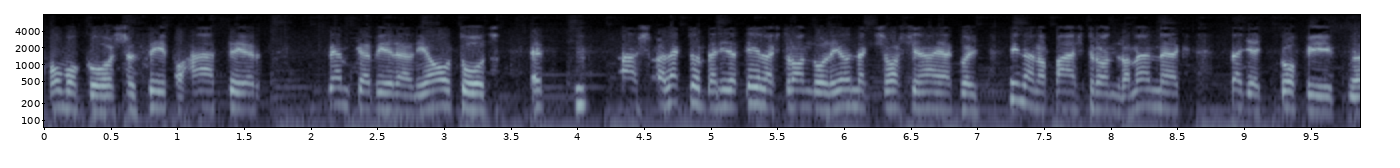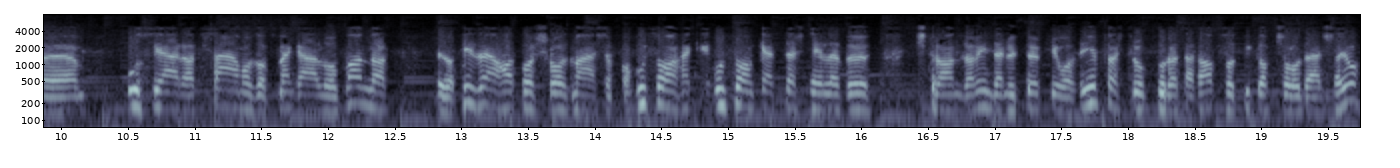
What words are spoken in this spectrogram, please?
homokos, szép a háttér, nem kell bérelni autót, a legtöbben ide tényleg strandolni jönnek, és azt csinálják, hogy minden nap más strandra mennek, megy egy profi buszjárat, számozott megállók vannak, ez a 16-oshoz, mások a 22-esnél levő strandra, mindenütt tök jó az infrastruktúra, tehát abszolút kikapcsolódása jó,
